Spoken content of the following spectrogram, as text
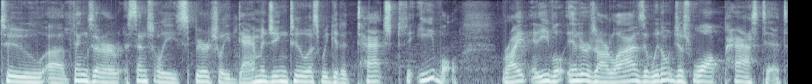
to uh, things that are essentially spiritually damaging to us. We get attached to evil, right? And evil enters our lives, and we don't just walk past it.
